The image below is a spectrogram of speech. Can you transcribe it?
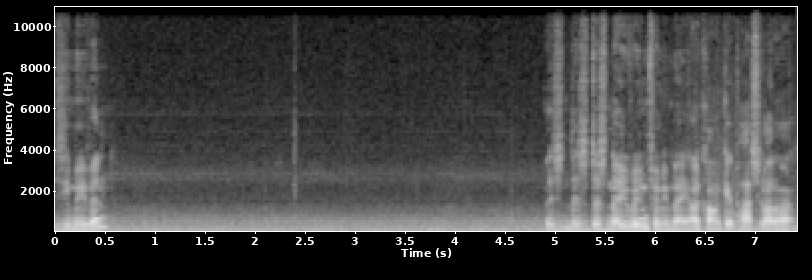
Is he moving? There's, there's, there's no room for me, mate. I can't get past you like that.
